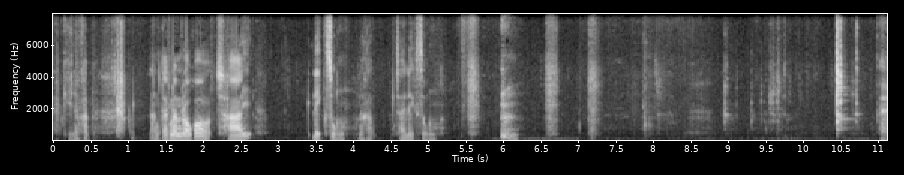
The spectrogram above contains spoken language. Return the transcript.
โอเคนะครับ หลัง จากนั้นเราก็ใช้เหล็กส่งนะครับ ใช้เหล็กส่งอะ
